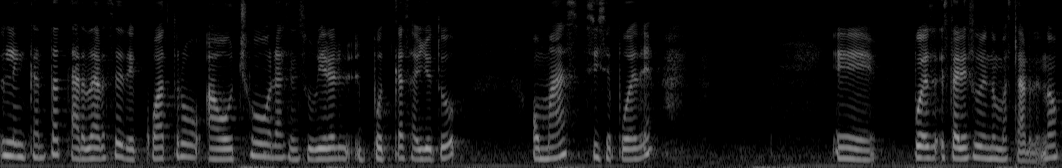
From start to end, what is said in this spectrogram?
le encanta tardarse de 4 a 8 horas en subir el podcast a YouTube o más si se puede eh, pues estaría subiendo más tarde no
